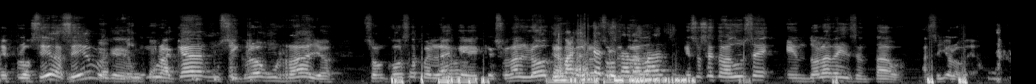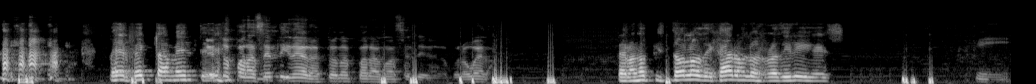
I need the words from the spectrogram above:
explosiva, sí, porque un huracán, un ciclón, un rayo, son cosas ¿verdad? Que, que suenan locas. eso, nada más. eso se traduce en dólares y centavos, así yo lo veo. Perfectamente. Esto es para hacer dinero, esto no es para no hacer dinero, pero bueno. Pero no, lo dejaron los Rodríguez. Sí.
